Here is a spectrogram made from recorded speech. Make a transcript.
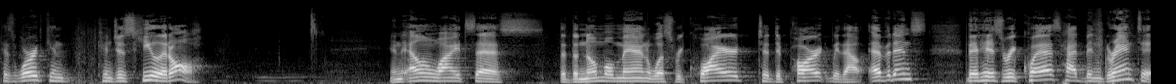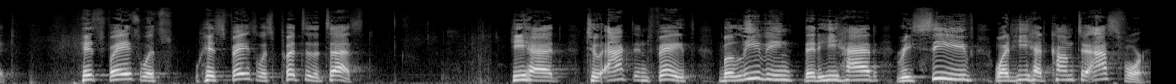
His Word can, can just heal it all. And Ellen White says that the noble man was required to depart without evidence that his request had been granted. His faith was, his faith was put to the test. He had to act in faith, believing that he had received what he had come to ask for.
